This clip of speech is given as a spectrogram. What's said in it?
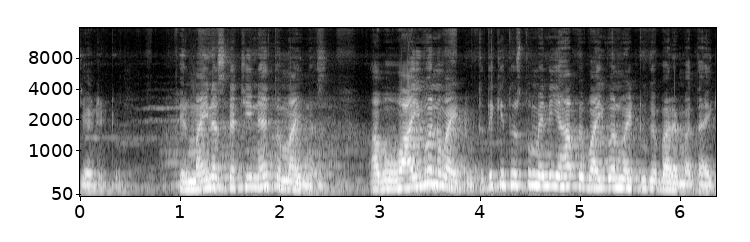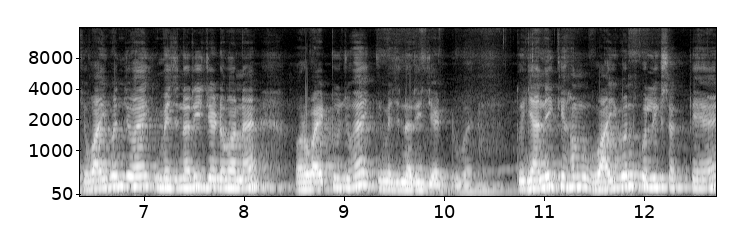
जेड टू फिर माइनस का चिन्ह है तो माइनस अब वाई वन वाई टू तो देखिए दोस्तों मैंने यहाँ पे वाई वन वाई टू के बारे में बताया कि वाई वन जो है इमेजनरी जेड वन है और वाई टू जो है इमेजनरी जेड टू है। तो यानी कि हम वाई वन को लिख सकते हैं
